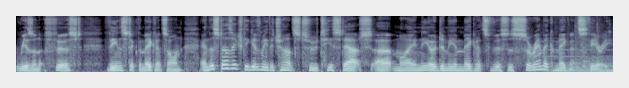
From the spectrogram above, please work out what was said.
resin first, then stick the magnets on. And this does actually give me the chance to test out uh, my neodymium magnets versus ceramic magnets theory.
